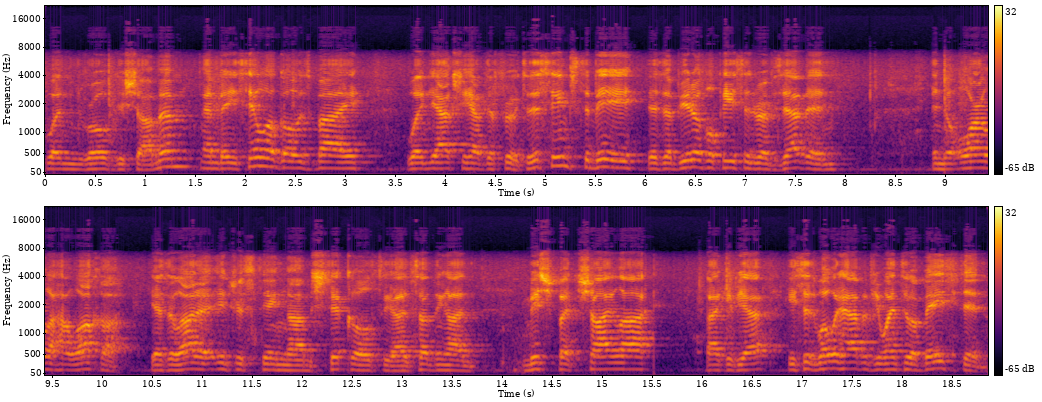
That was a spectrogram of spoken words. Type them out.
when Rov Geshamim, and Beis goes by when you actually have the fruit. So this seems to be there's a beautiful piece in Rav Zevin in the Or Halacha. He has a lot of interesting um, shtickles. He has something on Mishpat Shylock. Like if you have, he says, what would happen if you went to a basin?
